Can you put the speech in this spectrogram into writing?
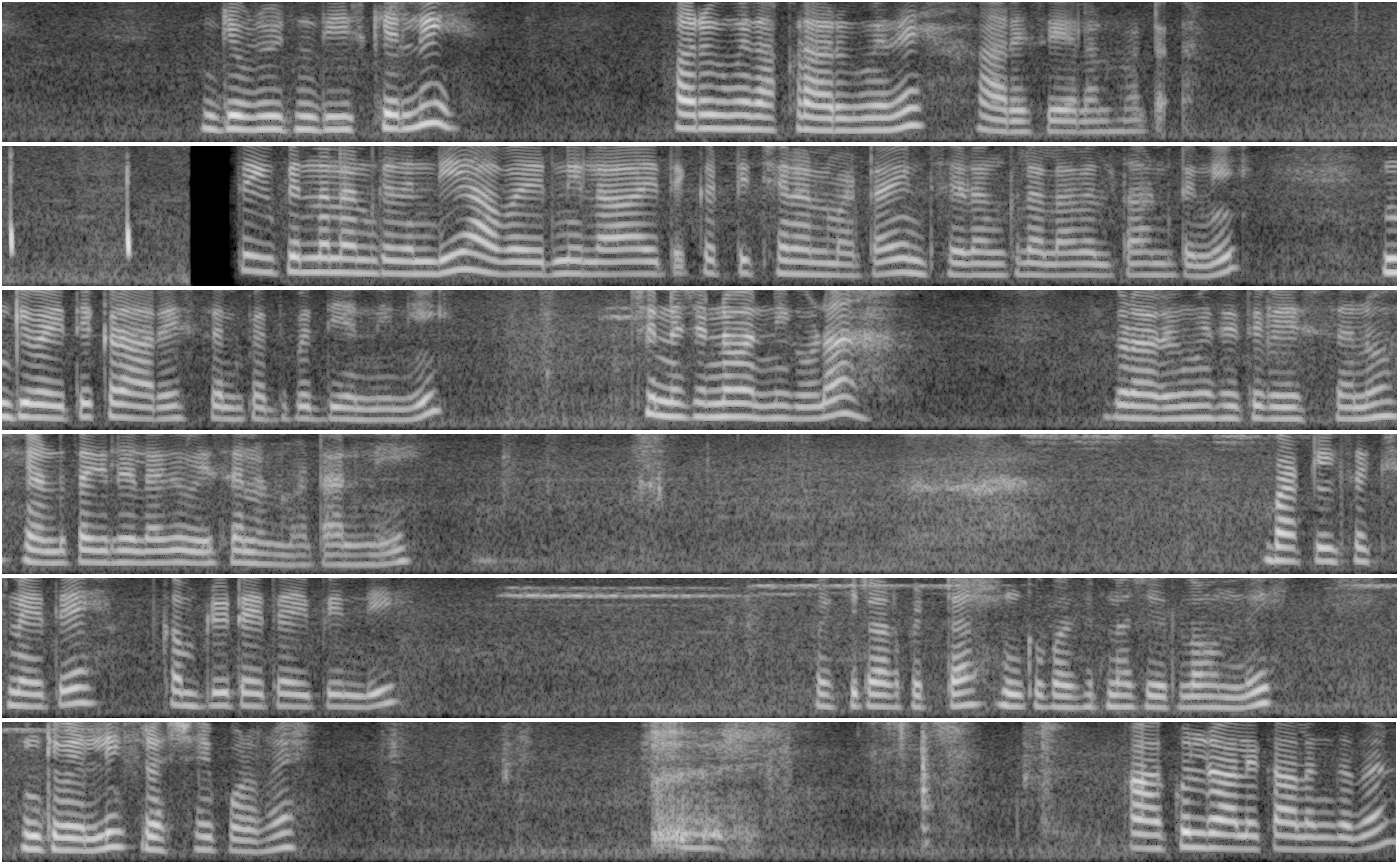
ఇంక ఇప్పుడు వీటిని తీసుకెళ్ళి అరుగు మీద అక్కడ అరుగు మీదే ఆరేసేయాలన్నమాట. తెగిపోయిందన్నాను కదండి. ఆ వైర్ని ఇలా అయితే కట్టించాను అనమాట ఇంటి సైడ్ అంకులు అలా వెళ్తూ ఉంటేని. ఇంకవైతే ఇక్కడ ఆరేస్తాను పెద్ద పెద్ద అన్నీని. చిన్న చిన్నవన్నీ కూడా ఇక్కడ అరుగు మీద అయితే వేస్తాను. ఎండ తగిలేలాగా వేసాను అనమాట అన్నీ. బట్టల సెక్షన్ అయితే కంప్లీట్ అయితే అయిపోయింది. బకెట్ ఆడపెట్టా ఇంకో బకెట్ నా చేతిలో ఉంది. ఇంక వెళ్ళి ఫ్రెష్ అయిపోవడమే. ఆకులు రాలే కాలం కదా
